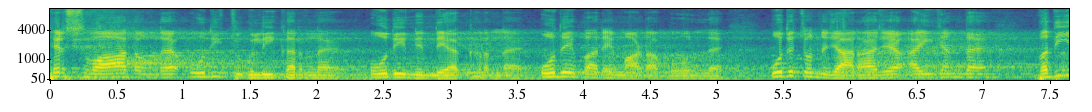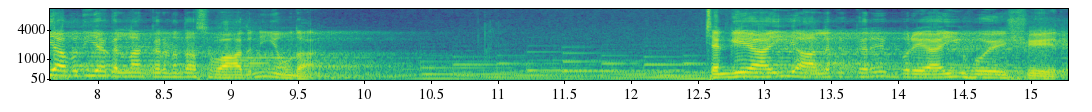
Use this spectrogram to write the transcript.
ਫਿਰ ਸਵਾਦ ਆਉਂਦਾ ਉਹਦੀ ਚੁਗਲੀ ਕਰ ਲੈ, ਉਹਦੀ ਨਿੰਦਿਆ ਕਰ ਲੈ, ਉਹਦੇ ਬਾਰੇ ਮਾੜਾ ਬੋਲ ਲੈ, ਉਹਦੇ ਚੋਂ ਨਜ਼ਾਰਾ ਜਿਹਾ ਆਈ ਜਾਂਦਾ ਵਧੀਆ ਵਧੀਆ ਗੱਲਾਂ ਕਰਨ ਦਾ ਸਵਾਦ ਨਹੀਂ ਆਉਂਦਾ। ਚੰਗੇ ਆਈ ਆਲਕ ਕਰੇ, ਬੁਰਾਈ ਹੋਏ ਸ਼ੇਰ।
